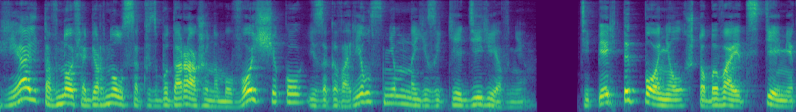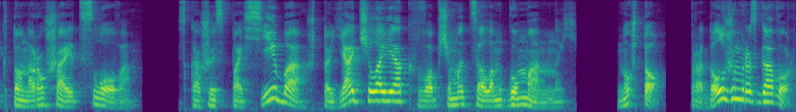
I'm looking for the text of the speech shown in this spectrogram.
Реальто вновь обернулся к взбудораженному возчику и заговорил с ним на языке деревни. Теперь ты понял, что бывает с теми, кто нарушает слово. Скажи спасибо, что я человек в общем и целом гуманный. Ну что, продолжим разговор?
